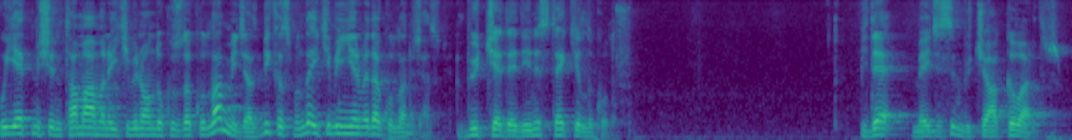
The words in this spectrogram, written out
bu 70'in tamamını 2019'da kullanmayacağız. Bir kısmını da 2020'de kullanacağız. Bütçe dediğiniz tek yıllık olur. Bir de meclisin bütçe hakkı vardır.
